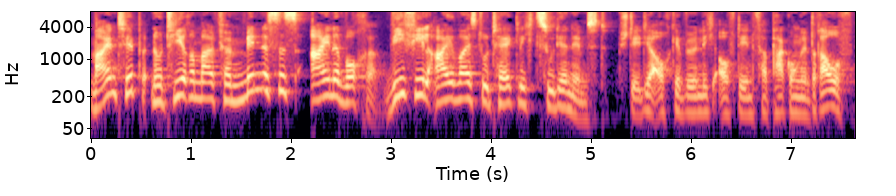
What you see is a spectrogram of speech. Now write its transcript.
Mein Tipp, notiere mal für mindestens eine Woche, wie viel Eiweiß du täglich zu dir nimmst. Steht ja auch gewöhnlich auf den Verpackungen drauf.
